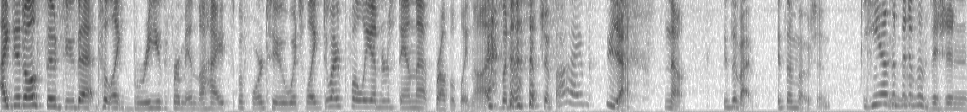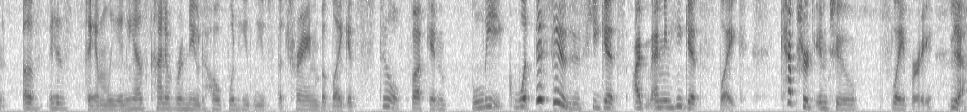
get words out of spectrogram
I did also do that to like breathe from In the Heights before too, which like, do I fully understand that? Probably not. But it's such a vibe. Yeah. No. It's a vibe. It's emotion. He has a bit of a vision of his family, and he has kind of renewed hope when he leaves the train. But like, it's still fucking bleak. What this is is he gets. I, I mean, he gets like captured into slavery, Yeah.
